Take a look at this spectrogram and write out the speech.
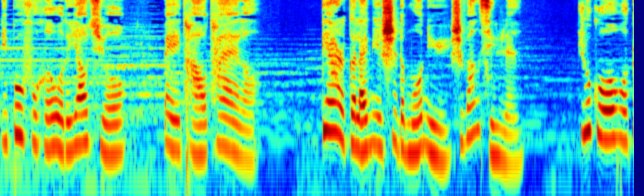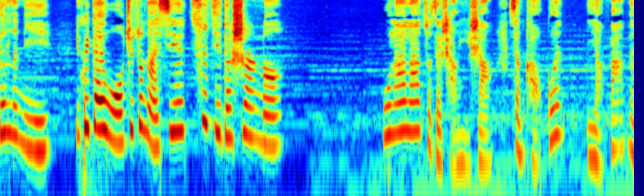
你不符合我的要求，被淘汰了。第二个来面试的魔女是汪星人。如果我跟了你，你会带我去做哪些刺激的事儿呢？乌拉拉坐在长椅上，像考官一样发问：“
